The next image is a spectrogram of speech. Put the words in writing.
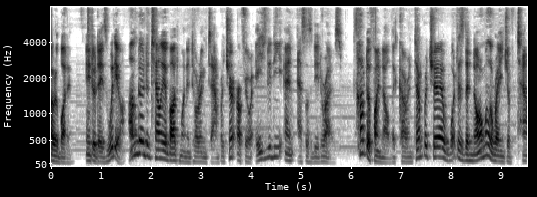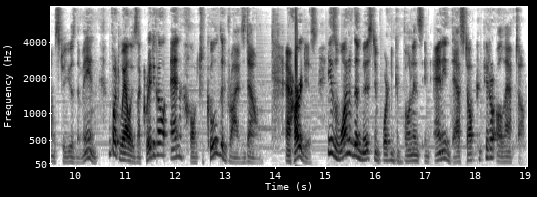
everybody! In today's video, I'm going to tell you about monitoring temperature of your HDD and SSD drives. How to find out the current temperature, what is the normal range of temps to use them in, what values are critical, and how to cool the drives down. A hard disk is one of the most important components in any desktop computer or laptop.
